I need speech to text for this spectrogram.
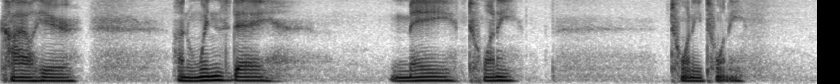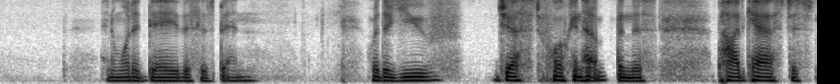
Kyle here on Wednesday, May 20, 2020. And what a day this has been. Whether you've just woken up and this podcast just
